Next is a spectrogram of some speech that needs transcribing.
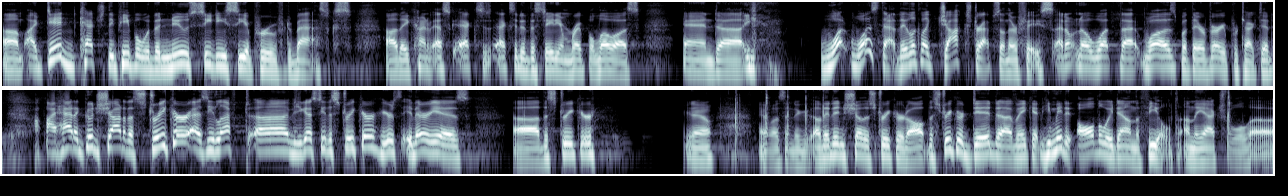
Um, I did catch the people with the new CDC approved masks. Uh, they kind of ex- ex- exited the stadium right below us, and. Uh, what was that? They look like jock straps on their face. I don't know what that was, but they're very protected. I had a good shot of the streaker as he left. Uh, did you guys see the streaker? Here's there he is. Uh, the streaker, you know, it wasn't. Oh, they didn't show the streaker at all. The streaker did uh, make it. He made it all the way down the field on the actual. Uh,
